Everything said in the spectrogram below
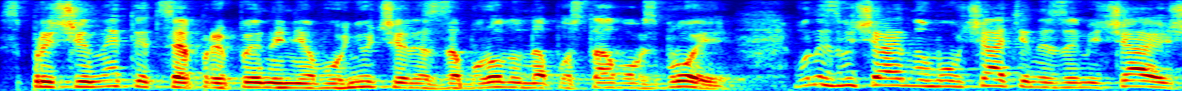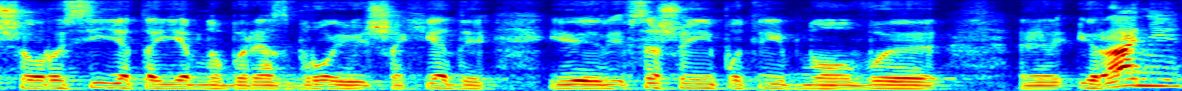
спричинити це припинення вогню через заборону на поставок зброї. Вони звичайно мовчать і не замічають, що Росія таємно бере зброю і шахеди і все, що їй потрібно в е, Ірані.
